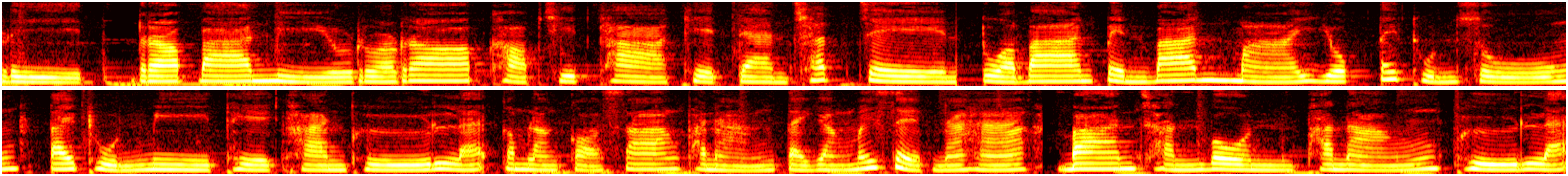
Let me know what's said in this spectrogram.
กรีต รอบบ้านมีรั้วรอบขอบชิดค่ะ เขตแดนชัดเจน ตัวบ้านเป็นบ้านไม้ยกใต้ถุนสูง ใต้ถุนมีเทคานพื้นและกำลังก่อสร้างผนังแต่ยังไม่เสร็จนะคะบ้านชั้นบน ผนัง พื้นและ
